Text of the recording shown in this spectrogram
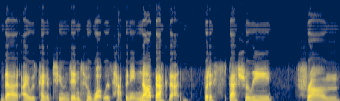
that I was kind of tuned into what was happening, not back then, but especially from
